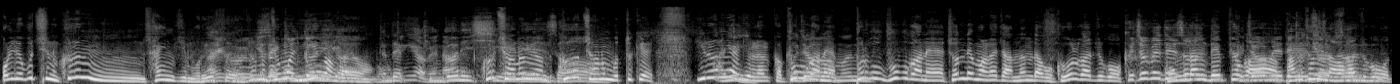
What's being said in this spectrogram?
올려붙이는 그런 사인지 모르겠어요. 아이고, 저는 정말 이해가 안 가요. 근데 김건희 그렇지 않으면 그렇지 않으면 어떻게 이런 아니, 이야기를 할까? 그 부부간에 부부 부부간에 존댓말하지 않는다고 그걸 가지고 그 점에 대해서 공당 대표가 그 방송에 나와가지고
